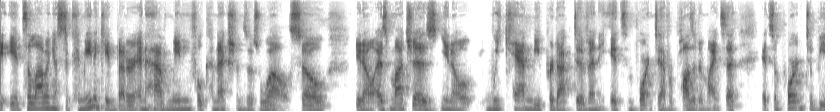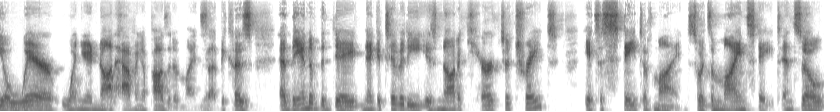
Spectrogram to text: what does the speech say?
it's allowing us to communicate better and have meaningful connections as well. So you know as much as you know we can be productive and it's important to have a positive mindset it's important to be aware when you're not having a positive mindset because at the end of the day negativity is not a character trait it's a state of mind. So it's a mind state. And so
